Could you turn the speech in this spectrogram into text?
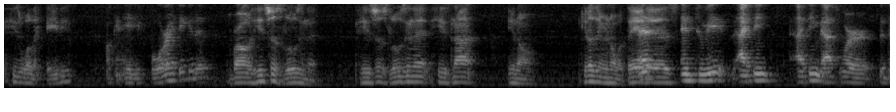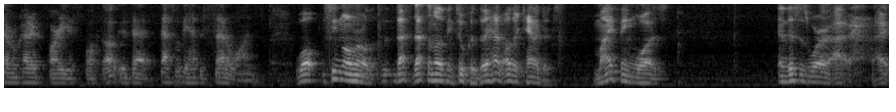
he's what like eighty, Fucking 84, I think it is. bro. He's just losing it. He's just losing it. He's not, you know, he doesn't even know what day it And- is. And to me, I think I think that's where the Democratic Party is fucked up. Is that that's what they had to settle on. Well, see, no, no, no. That's that's another thing too, because they had other candidates. My thing was, and this is where I, I,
